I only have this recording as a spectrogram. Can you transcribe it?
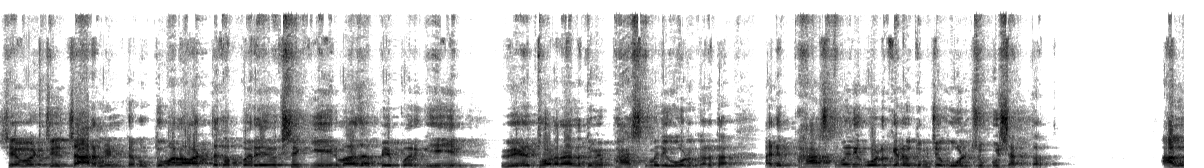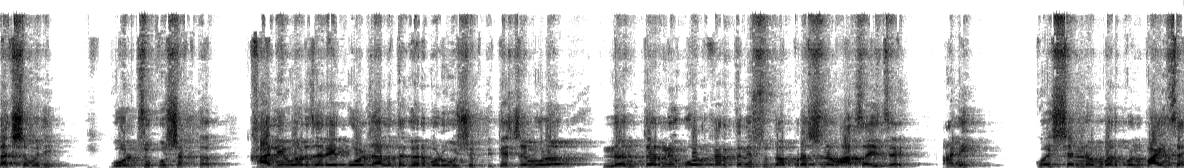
शेवटचे चार मिनिटं. मग तुम्हाला वाटतं का पर्यवेक्षक येईल माझा पेपर घेईल वेळ थोडा राहिला तुम्ही फास्टमध्ये गोल करता. आणि फास्टमध्ये गोल केल्यावर तुमचे गोल चुकू शकतात. आलक्षमध्ये गोल चुकू शकतात. खालीवर जर एक गोल झाला तर गडबड होऊ शकते. त्याच्यामुळं नंतरनी गोल करताना सुद्धा प्रश्न वाचायचा आहे. आणि क्वेश्चन नंबर पण पाहायचा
